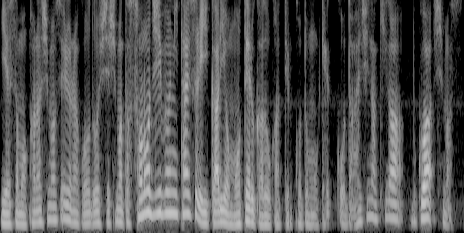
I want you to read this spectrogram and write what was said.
イエス様を悲しませるような行動をしてしまった、その自分に対する怒りを持てるかどうかっていうことも結構大事な気が僕はします。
